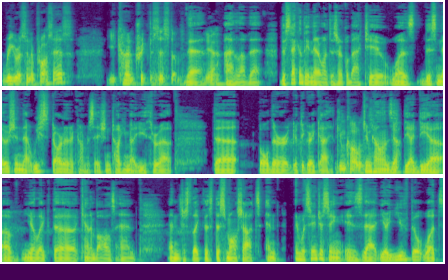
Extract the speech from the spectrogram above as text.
rigorous in a process, you can't trick the system. Yeah. Yeah. I love that. The second thing that I want to circle back to was this notion that we started a conversation talking about you throughout the Boulder Good to Great guy. Jim Collins. Jim Collins, Yeah. the idea of, you know, like the cannonballs and, and just like this, the small shots. And, and what's interesting is that, you know, you've built what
